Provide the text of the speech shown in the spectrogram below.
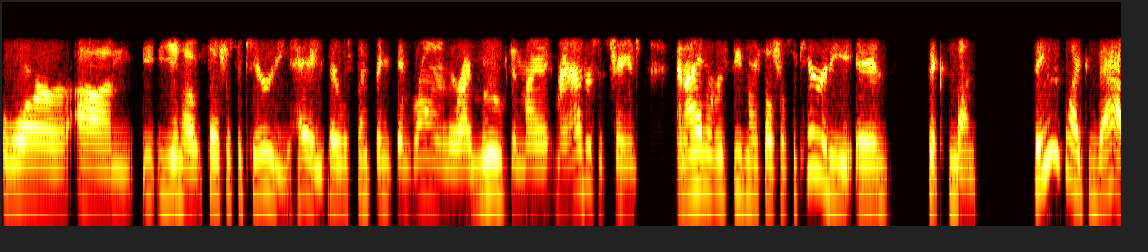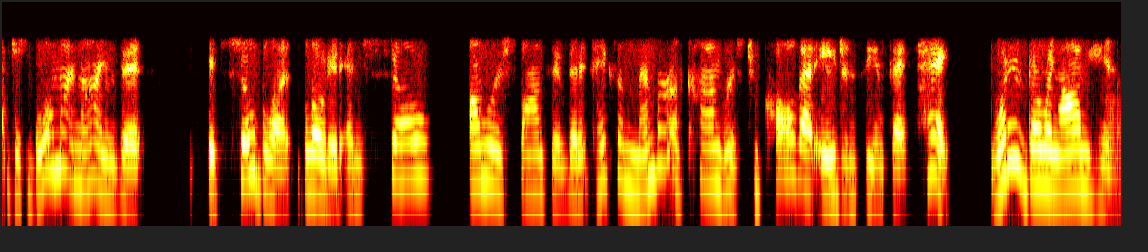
or um you know social security. Hey there was something been wrong or i moved and my my address has changed and i haven't received my social security in six months. Things like that just blow my mind that it's so blood, bloated and so unresponsive that it takes a member of congress to call that agency and say hey what is going on here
